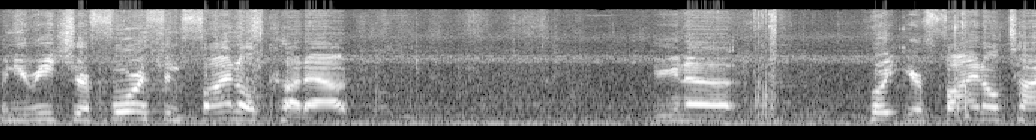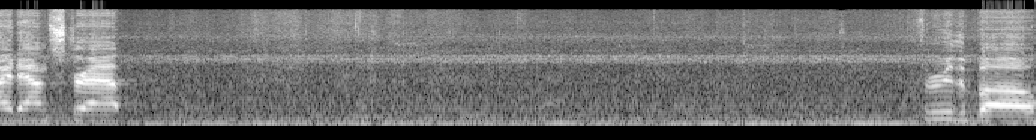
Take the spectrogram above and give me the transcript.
When you reach your fourth and final cutout, you're going to put your final tie down strap through the bow.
